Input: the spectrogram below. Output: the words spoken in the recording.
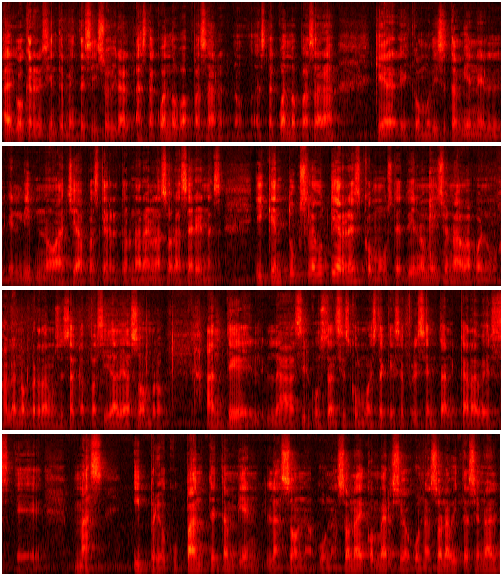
algo que recientemente se hizo viral, ¿hasta cuándo va a pasar? ¿Hasta cuándo pasará? Que eh, como dice también el, el himno a Chiapas, que retornarán las horas serenas y que en Tuxtla Gutiérrez, como usted bien lo mencionaba, bueno, ojalá no perdamos esa capacidad de asombro ante las circunstancias como esta que se presentan cada vez eh, más y preocupante también la zona, una zona de comercio, una zona habitacional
